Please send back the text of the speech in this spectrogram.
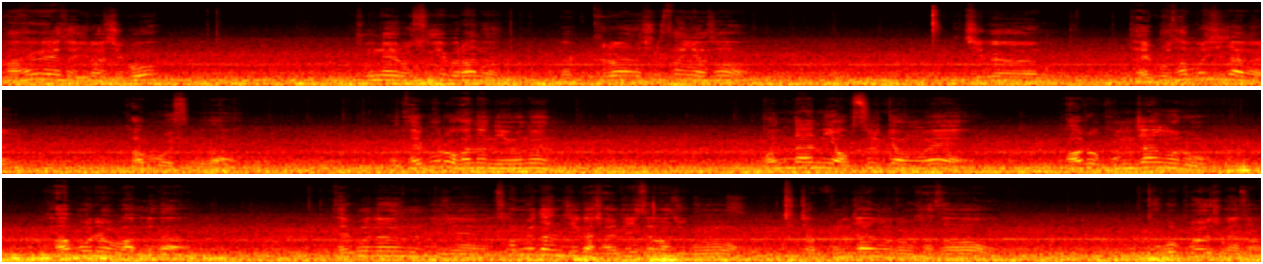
다 해외에서 이루어지고 국내로 수입을 하는 그러니까 그런 실상이어서 지금 대구 서문시장을 가보고 있습니다. 대구로 가는 이유는 원단이 없을 경우에 바로 공장으로 가보려고 합니다. 대구는 이제 섬유단지가 잘 돼 있어가지고 직접 공장으로 가서 도복 보여주면서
